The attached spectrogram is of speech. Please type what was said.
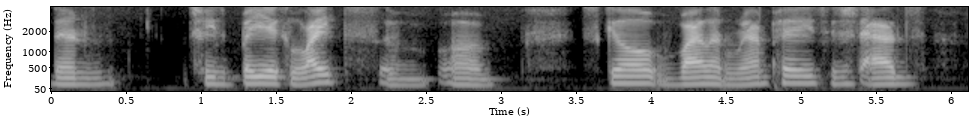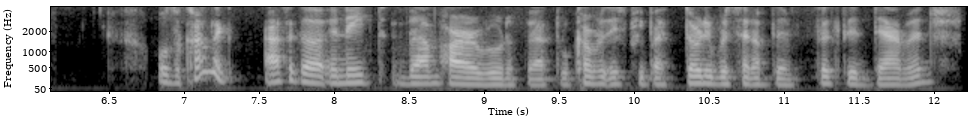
Then change Bayek Lights, uh, skill, violent rampage. It just adds. Also, kind of like adds like an innate vampire rune effect. Recovers HP by thirty percent of the inflicted damage.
